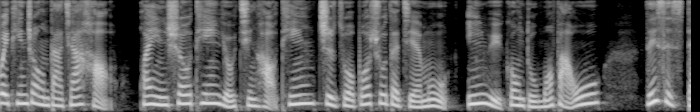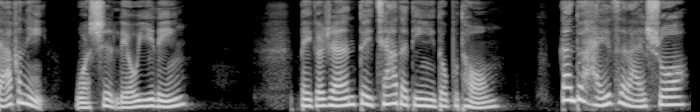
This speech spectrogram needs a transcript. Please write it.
各位听众，大家好，欢迎收听由静好听制作播出的节目《英语共读魔法屋》。This is Daphne，我是刘怡伶。每个人对家的定义都不同，但对孩子来说，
